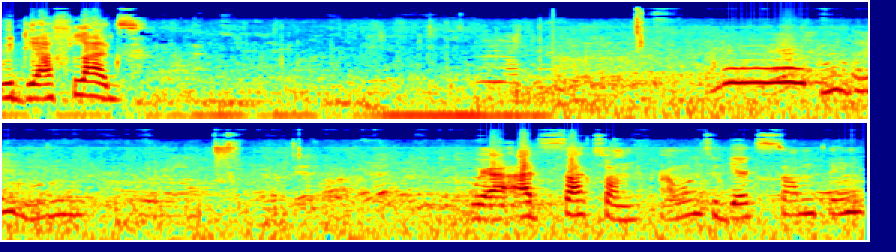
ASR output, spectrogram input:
with their flags. We are at Saturn. I want to get something.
